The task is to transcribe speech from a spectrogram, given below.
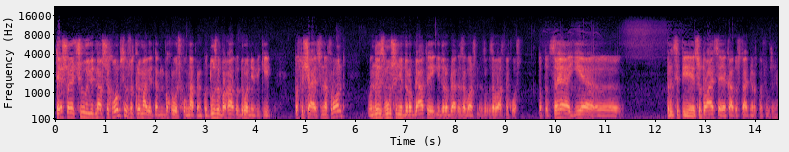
Те, що я чую від наших хлопців, зокрема від Покровського напрямку, дуже багато дронів, які постачаються на фронт, вони змушені доробляти і доробляти за власне, за власний кошт. Тобто це є, е, в принципі, ситуація, яка достатньо розповсюджена.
